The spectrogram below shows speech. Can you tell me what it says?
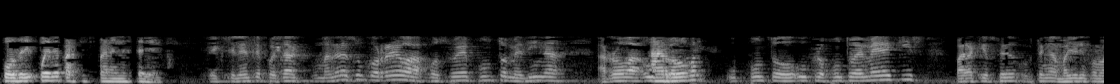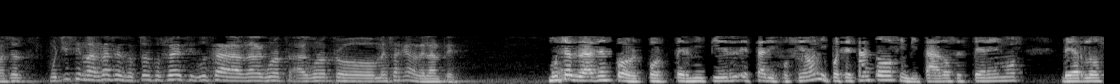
puede participar en este evento. Excelente, pues ah, mandas un correo a josué.medina arroba, para que usted obtenga mayor información. Muchísimas gracias, doctor Josué. Si gusta dar algún, algún otro mensaje, adelante. Muchas gracias por, por permitir esta difusión y pues están todos invitados. Esperemos verlos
